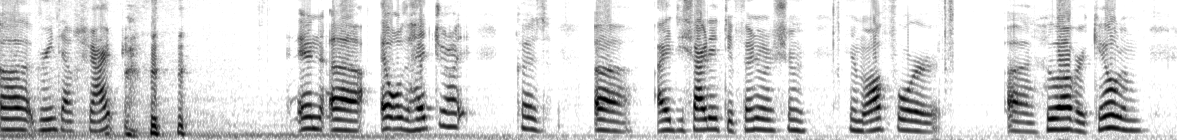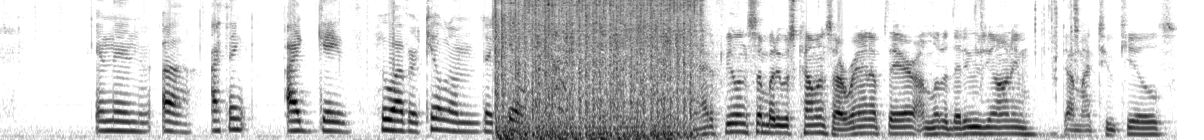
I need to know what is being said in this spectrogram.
uh, Greentail Shark. and uh, it was a headshot because uh, I decided to finish him, him off for uh, whoever killed him. And then uh, I think I gave whoever killed him the kill. I had a feeling somebody was coming, so I ran up there, unloaded that Uzi on him, got my two kills.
